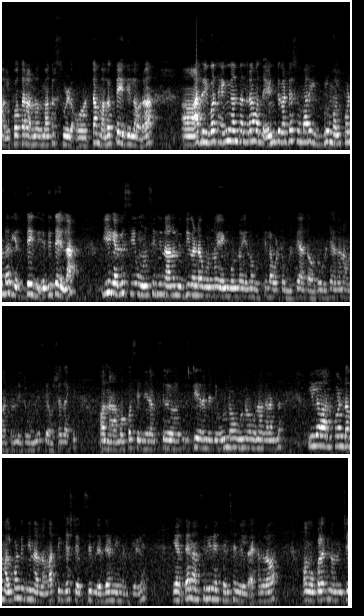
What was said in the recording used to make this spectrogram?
ಮಲ್ಕೋತಾರ ಅನ್ನೋದು ಮಾತ್ರ ಸುಳ್ಳು. ಒಟ್ಟ ಮಲಗ್ತೇ ಇದ್ದಿಲ್ಲ ಅವ್ರ. ಆದ್ರೆ ಇವತ್ತು ಹೆಂಗೆ ಅಂತಂದ್ರೆ ಒಂದು ಎಂಟು ಗಂಟೆ ಸುಮಾರು ಇಬ್ಬರು ಮಲ್ಕೊಂಡಾರ ಎದ್ದೇ ಎದ್ದಿದ್ದೇ ಇಲ್ಲ. ಈಗ ಎಬ್ಬಿಸಿ, ಉಣಿಸಿದ್ನಿ ನಾನು, ನಿದ್ದಿ ಗಂಡ ಉಣ್ಣೋ, ಹೆಂಗೆ ಉಣ್ಣೋ ಏನೋ ಗೊತ್ತಿಲ್ಲ. ಒಟ್ಟು ಉಲ್ಟಿ ಆತಾವ್ರು ಉಲ್ಟೆ ಆಗ ನಾವು ಮತ್ತೊಂದಿಟ್ಟು ಉಣಿಸಿ ಔಷಧ ಹಾಕಿ ಅವ್ನ ಮಕ್ಕೋಸಿದ್ನಿ ನಮ್ಮ ಸೃ, ಸೃಷ್ಟಿ ಇದ್ರಂటే ನೀವು ಉಣ್ಣೋ ಉಣ್ಣೋ ಉಣ್ಣೋಗನಂದ್ಲ ಇಲ್ಲ ಅನ್ಕೊಂಡು ಮಲ್ಕೊಂಡಿದ್ದೀನಲ್ಲ ಮತ್ತೀಗ ಜಸ್ಟ್ ಎಬ್ಸಿದ್ಲು ಎದ್ದೆ ನೀನು ಅಂತೇಳಿ ಎದ್ದೆ ನಮ್ಮ ಸರಿಗೇನು ಟೆನ್ಷನ್ ಇಲ್ಲ ಯಾಕಂದ್ರೆ ಅವ್ನು ಮಕ್ಕಳಕ್ಕೆ ನಮ್ಮ ಮುಂಚೆ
